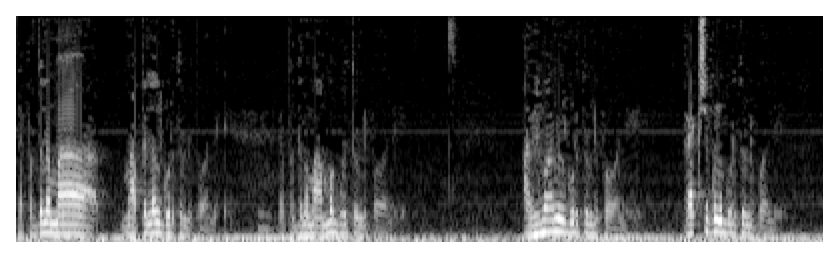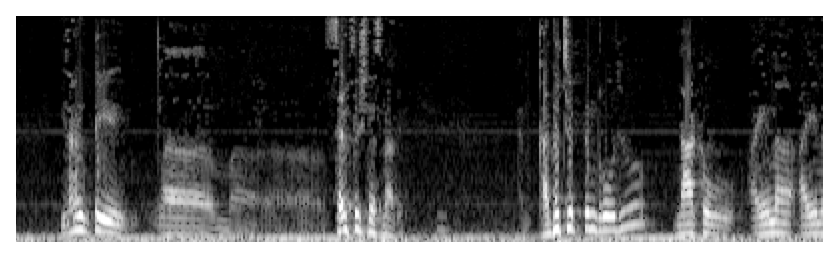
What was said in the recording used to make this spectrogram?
రేపొద్దున మా మా పిల్లలు గుర్తుండిపోవాలి. రేపొద్దున మా అమ్మ గుర్తుండిపోవాలి. అభిమానులు గుర్తుండిపోవాలి. ప్రేక్షకులు గుర్తుండిపోవాలి. ఇలాంటి సెల్ఫిష్నెస్ నాది. అండ్ కథ చెప్పిన రోజు నాకు ఆయన ఆయన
